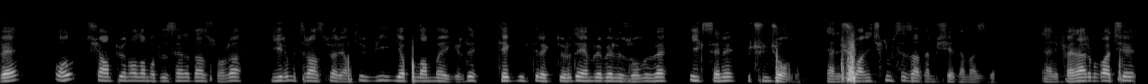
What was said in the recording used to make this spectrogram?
ve o şampiyon olamadığı seneden sonra 20 transfer yaptı. Bir yapılanmaya girdi. Teknik direktörü de Emre Belezoğlu ve ilk sene 3. oldu. Yani şu an hiç kimse zaten bir şey demezdi. Yani Fenerbahçe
